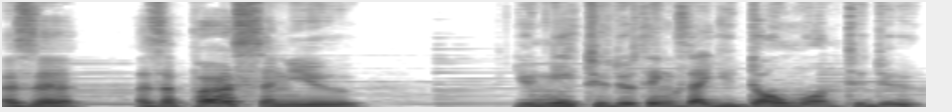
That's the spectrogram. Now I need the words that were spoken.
As a as a person, you you need to do things that you don't want to do.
